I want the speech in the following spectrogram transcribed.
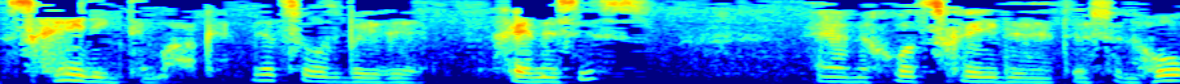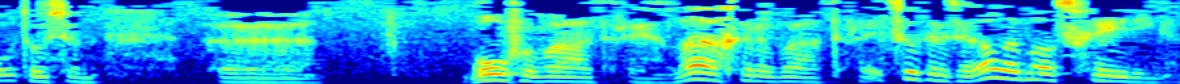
scheiding te maken. Net zoals bij de Genesis. En God scheidde tussen, hoog, tussen uh, bovenwater en lagere water. Het zijn allemaal scheidingen.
